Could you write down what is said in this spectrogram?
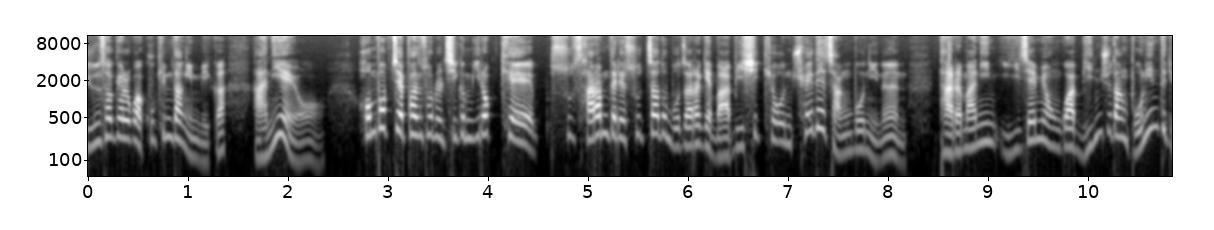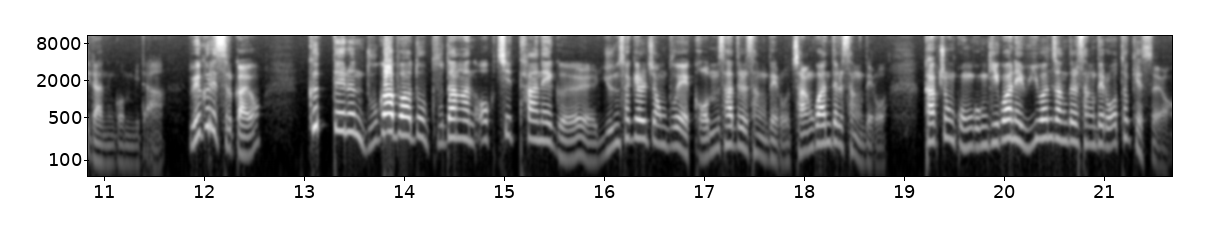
윤석열과 국힘당입니까? 아니에요. 헌법재판소를 지금 이렇게 수, 사람들의 숫자도 모자라게 마비시켜온 최대 장본인은 다름 아닌 이재명과 민주당 본인들이라는 겁니다. 왜 그랬을까요? 그때는 누가 봐도 부당한 억지 탄핵을 윤석열 정부의 검사들 상대로, 장관들 상대로, 각종 공공기관의 위원장들 상대로 어떻게 했어요?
